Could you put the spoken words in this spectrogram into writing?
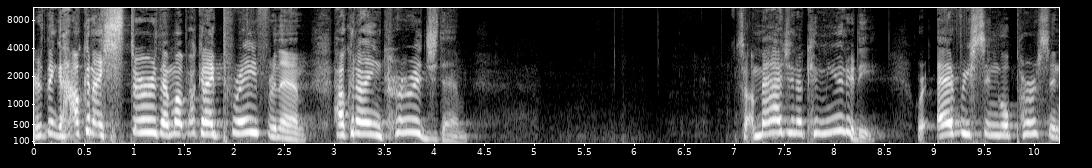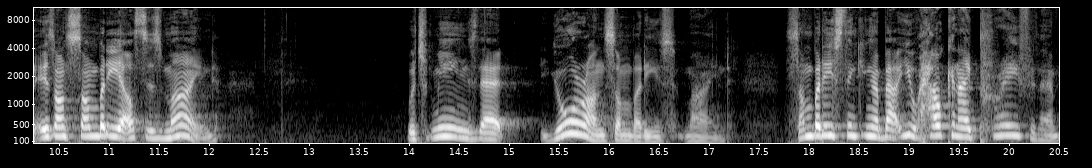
you're thinking, how can I stir them up? How can I pray for them? How can I encourage them? So imagine a community where every single person is on somebody else's mind, which means that you're on somebody's mind. Somebody's thinking about you. How can I pray for them?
